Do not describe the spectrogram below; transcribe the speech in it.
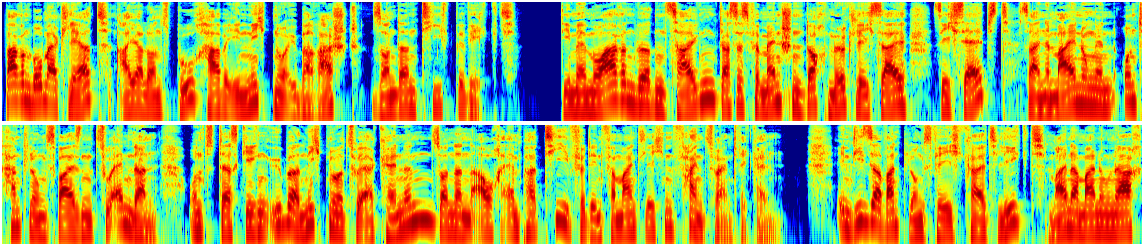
Barenbohm erklärt, Ayalons Buch habe ihn nicht nur überrascht, sondern tief bewegt. Die Memoiren würden zeigen, dass es für Menschen doch möglich sei, sich selbst, seine Meinungen und Handlungsweisen zu ändern und das Gegenüber nicht nur zu erkennen, sondern auch Empathie für den vermeintlichen Feind zu entwickeln. In dieser Wandlungsfähigkeit liegt, meiner Meinung nach,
